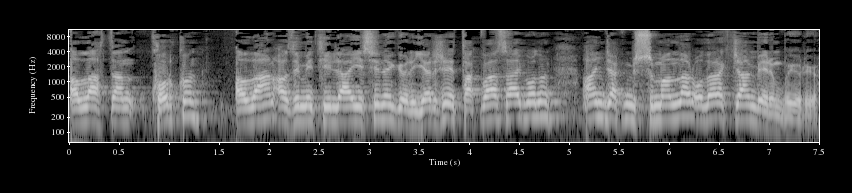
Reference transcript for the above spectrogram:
Allah'tan korkun. Allah'ın azameti ilahiyesine göre yarışa takva sahibi olun. Ancak Müslümanlar olarak can verin buyuruyor.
